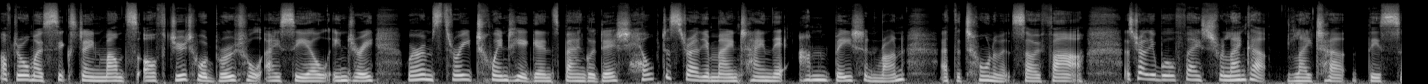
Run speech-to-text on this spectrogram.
After almost 16 months off due to a brutal ACL injury, Wareham's 320 against Bangladesh helped Australia maintain their unbeaten run at the tournament so far. Australia will face Sri Lanka later this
